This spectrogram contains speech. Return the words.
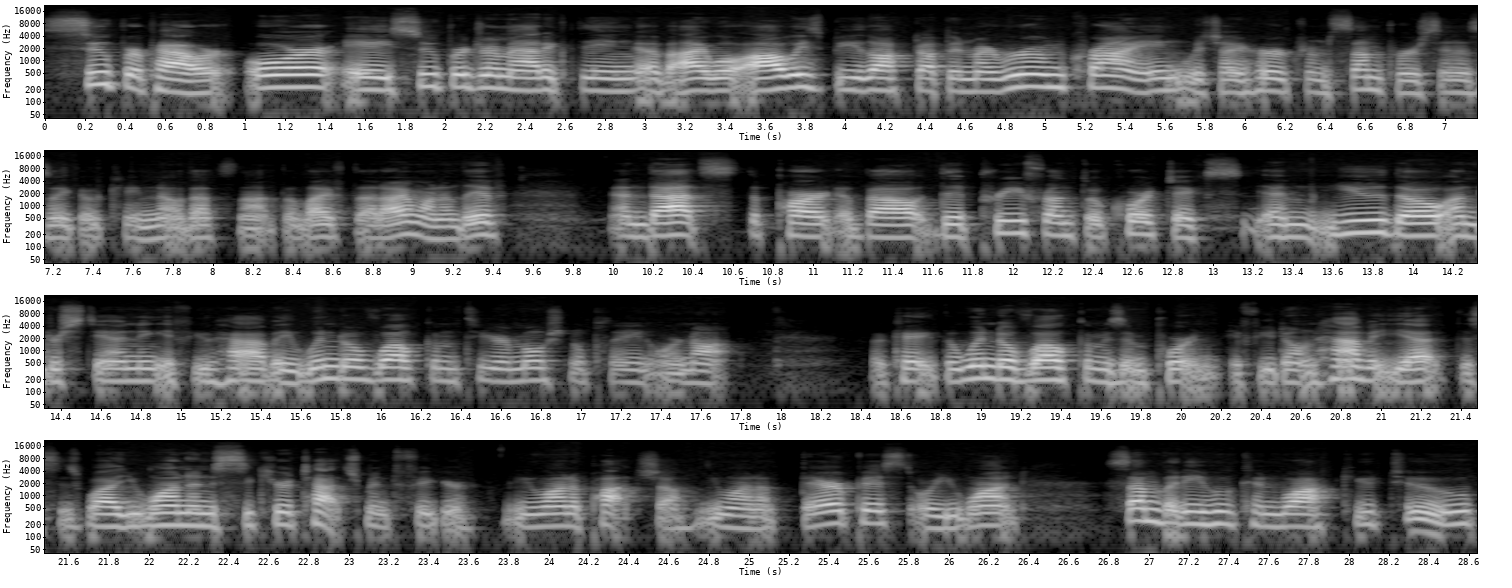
superpower or a super dramatic thing of I will always be locked up in my room crying, which I heard from some person is like, okay, no, that's not the life that I want to live. And that's the part about the prefrontal cortex and you, though, understanding if you have a window of welcome to your emotional plane or not. Okay, the window of welcome is important. If you don't have it yet, this is why you want a secure attachment figure. You want a pacha, you want a therapist, or you want somebody who can walk you to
